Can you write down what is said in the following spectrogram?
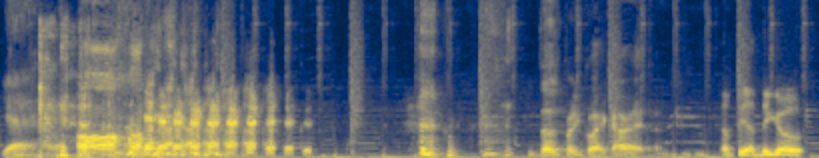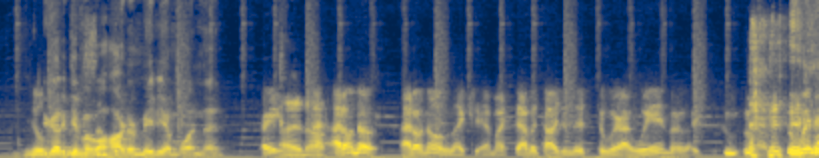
Yeah. Oh, yeah, that was pretty quick. All right. You have to go. You got to give him a harder medium one then. right? I don't know. I, I don't know. I don't know. Like, am I sabotaging this to where I win, or like who, who's the winner?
